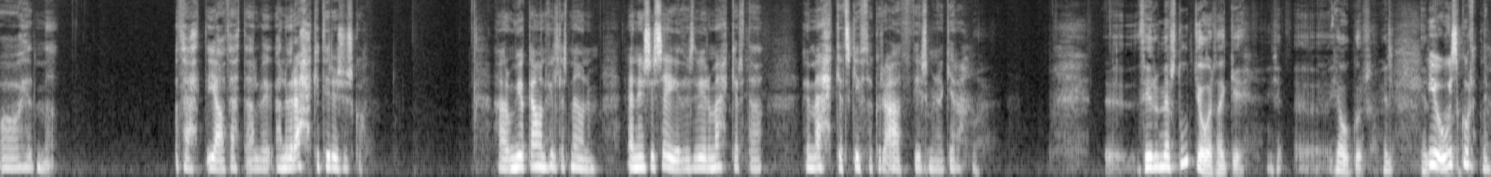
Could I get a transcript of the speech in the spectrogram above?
og hérna og þetta, já þetta alveg hann hefur ekkert fyrir þessu sko. Það er mjög gaman að fylgjast með honum. En eins og ég segi, þú veist, við erum ekkert að höfum ekkert skipt okkur að því sem hann er að gera. Þið eru með stúdjó, er það ekki? Hjá, eh, hjá okkur? Hild, Hildur Jú, í skúrtnum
